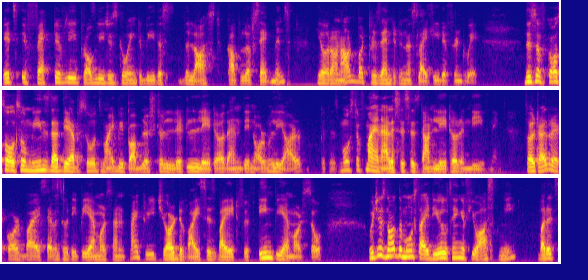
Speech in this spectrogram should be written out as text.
it's effectively probably just going to be this the last couple of segments here on out but presented in a slightly different way this of course also means that the episodes might be published a little later than they normally are because most of my analysis is done later in the evening so i'll try to record by 7:30 p.m. or so and it might reach your devices by 8:15 p.m. or so which is not the most ideal thing if you ask me but it's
